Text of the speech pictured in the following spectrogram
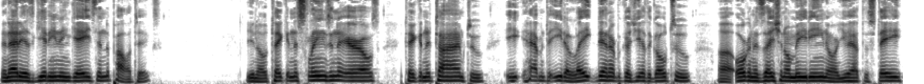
And that is getting engaged in the politics, you know, taking the slings and the arrows, taking the time to eat, having to eat a late dinner because you have to go to uh, organizational meeting or you have to stay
